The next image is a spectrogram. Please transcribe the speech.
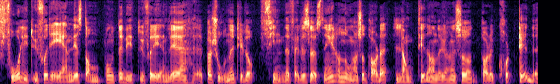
få litt uforenlige standpunkter, litt uforenlige personer til å finne felles løsninger. og Noen ganger så tar det lang tid, andre ganger så tar det kort tid.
